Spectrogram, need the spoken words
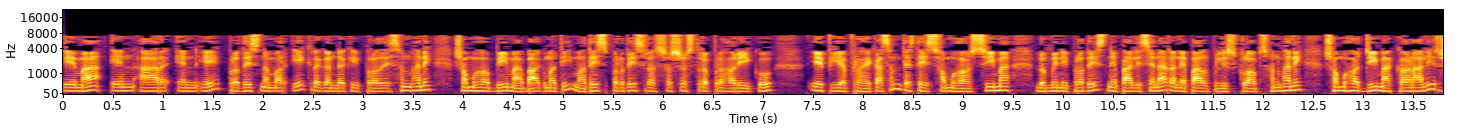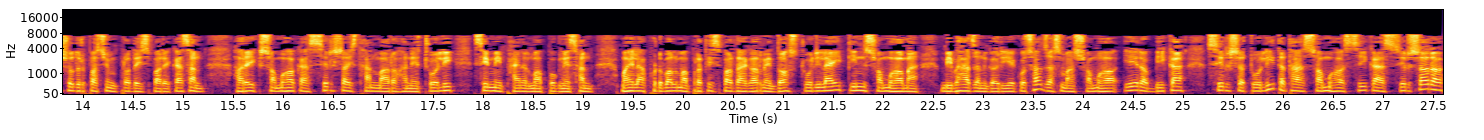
एमा एनआरएनए प्रदेश नम्बर एक र गण्डकी प्रदेशन भने समूह बीमा बागमती मध्य प्रदेश र सशस्त्र प्रहरीको एपीएफ रहेका छन्। त्यस्तै समूह सीमा लुम्बिनी प्रदेश नेपाली सेना र नेपाल पुलिस क्लब छन् भने समूह डीमा कर्णाली र सुदूरपश्चिम प्रदेश परेका छन्। हरेक समूहका शीर्ष स्थानमा रहने टोली सेमी फाइनलमा पुग्नेछन् महिला फुटबलमा प्रतिस्पर्धा गर्ने दश टोलीलाई तीन समूहमा विभाजन गरिएको छ जसमा समूह ए र बीका शीर्ष टोली तथा समूह सीका शीर्ष र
